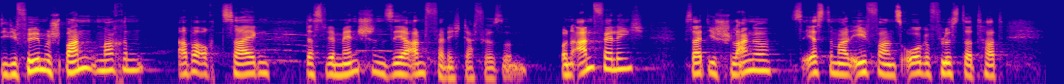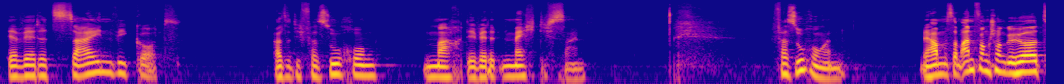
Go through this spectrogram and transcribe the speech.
die die Filme spannend machen, aber auch zeigen, dass wir Menschen sehr anfällig dafür sind. Und anfällig, seit die Schlange das erste Mal Eva ins Ohr geflüstert hat, ihr werdet sein wie Gott. Also die Versuchung Macht, ihr werdet mächtig sein. Versuchungen. Wir haben es am Anfang schon gehört,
